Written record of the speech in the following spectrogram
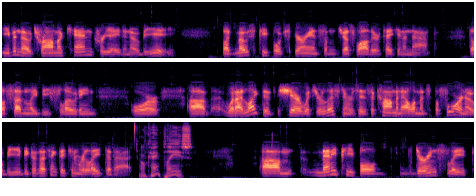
even though trauma can create an OBE. But most people experience them just while they're taking a nap. They'll suddenly be floating, or uh, what I'd like to share with your listeners is the common elements before an OBE because I think they can relate to that. Okay, please. Um, many people during sleep,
